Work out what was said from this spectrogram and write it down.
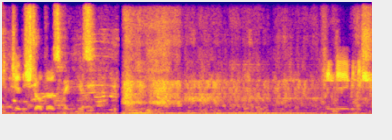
Gideceğiz işte otobüs bekliyoruz. Şimdi biniş.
